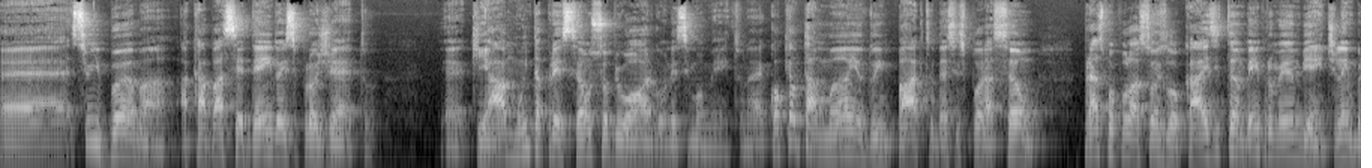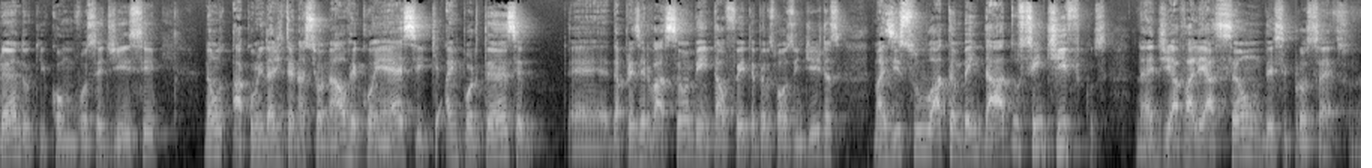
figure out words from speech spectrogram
É, se o IBAMA acabar cedendo a esse projeto, é, que há muita pressão sobre o órgão nesse momento, né? qual é o tamanho do impacto dessa exploração para as populações locais e também para o meio ambiente. Lembrando que, como você disse, não, a comunidade internacional reconhece a importância é, da preservação ambiental feita pelos povos indígenas, mas isso há também dados científicos né, de avaliação desse processo. Né?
